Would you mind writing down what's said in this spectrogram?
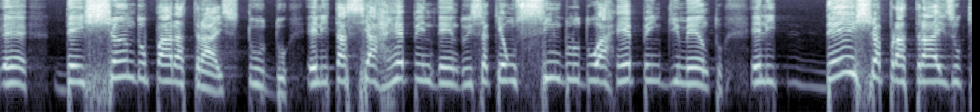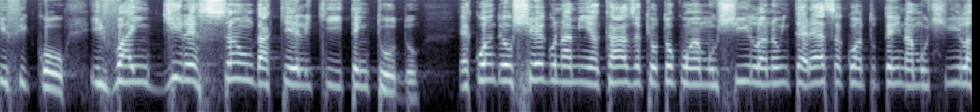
é, deixando para trás tudo, ele está se arrependendo. Isso aqui é um símbolo do arrependimento. Ele deixa para trás o que ficou e vai em direção daquele que tem tudo. É quando eu chego na minha casa que eu estou com a mochila, não interessa quanto tem na mochila,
